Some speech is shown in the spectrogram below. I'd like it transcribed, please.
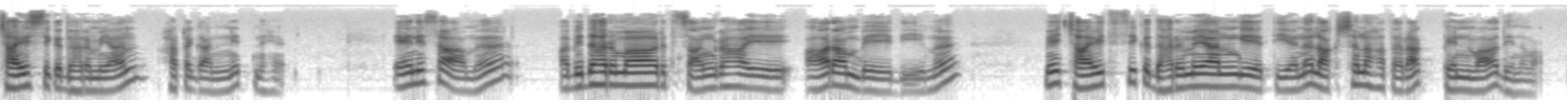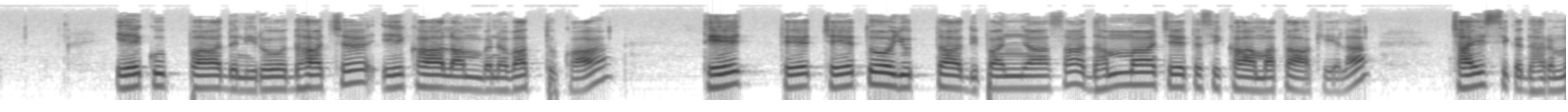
චෛතසික ධර්මයන් හටගන්නෙත් නැහැ. ඒ නිසාම අභිධර්මාර්ථ සංග්‍රහයේ ආරම්භයේදීම මේ චෛතසික ධර්මයන්ගේ තියෙන ලක්ෂණ හතරක් පෙන්වා දෙනවා. ඒකුප්පාද නිරෝධාච ඒකාලම්බන වත්තුකා තේ තේ චේතෝ යුත්තා දිපඤ්ඤාසා ධම්මා චේතසිකා මතා කියලා චෛතසික ධර්ම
